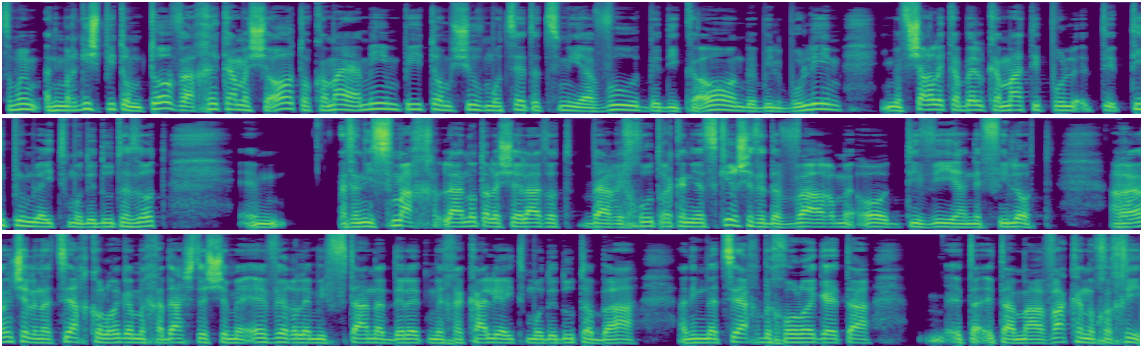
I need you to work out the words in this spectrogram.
אז אומרים, אני מרגיש פתאום טוב, ואחרי כמה שעות או כמה ימים, פתאום שוב מוצא את עצמי אבוד, בדיכאון, בבלבולים, אם אפשר לקבל כמה טיפול, טיפים להתמודדות הזאת. אז אני אשמח לענות על השאלה הזאת באריכות, רק אני אזכיר שזה דבר מאוד טבעי, הנפילות. הרעיון של לנצח כל רגע מחדש זה שמעבר למפתן הדלת מחכה לי ההתמודדות הבאה. אני מנצח בכל רגע את, ה, את, ה, את המאבק הנוכחי.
